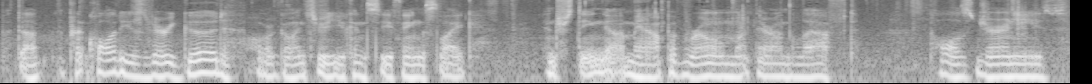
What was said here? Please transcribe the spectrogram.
But the, the print quality is very good. While we're going through, you can see things like interesting uh, map of Rome there on the left. Paul's journeys.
